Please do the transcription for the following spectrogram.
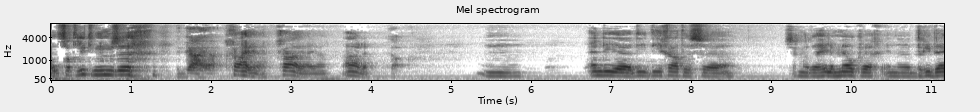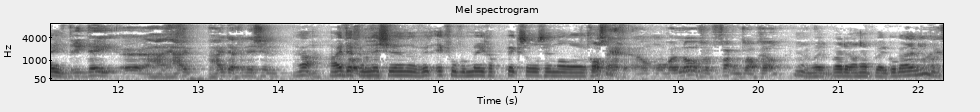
Het satelliet noemen ze De Gaia. Gaia. Gaia, ja. Aarde. Mm. en die, die, die gaat dus zeg maar de hele melkweg in eh, 3D. 3D, eh, high, high, definition. Ja, high definition, weet ik veel hoeveel megapixels helemaal Kost echt ongelooflijk fucking klap geld. Ja, waar, waar je eraan hebt weet ik ook eigenlijk niet. Maar,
